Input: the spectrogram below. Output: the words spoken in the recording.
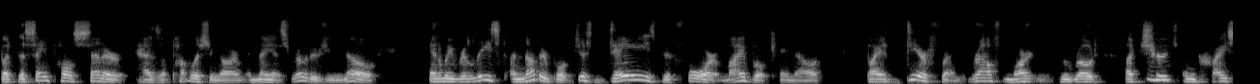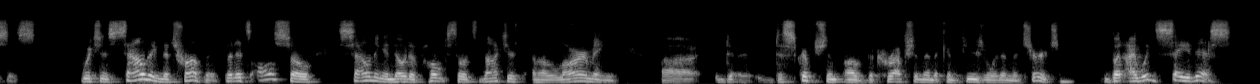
but the St. Paul Center has a publishing arm, Emmaus Road, as you know. And we released another book just days before my book came out by a dear friend, Ralph Martin, who wrote A mm-hmm. Church in Crisis, which is sounding the trumpet, but it's also sounding a note of hope. So it's not just an alarming uh, d- description of the corruption and the confusion within the church. But I would say this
